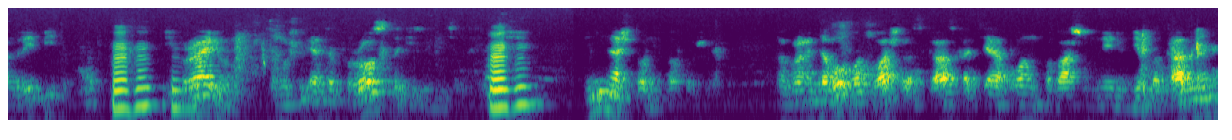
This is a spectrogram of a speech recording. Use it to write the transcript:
Андрей Битов. Угу, и правильно, потому что это просто изумительно. Угу. Ни на что не похоже. Но кроме того, вот ваш рассказ, хотя он, по вашему мнению, не блокадный,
